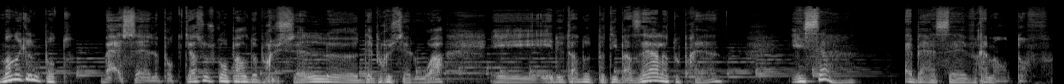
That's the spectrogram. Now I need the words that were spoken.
Mannequin Pot, ben, c'est le podcast où on parle de Bruxelles, euh, des Bruxellois et, de tas d'autres petits bazars là tout près. Hein. Et ça, hein, eh ben c'est vraiment tough.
